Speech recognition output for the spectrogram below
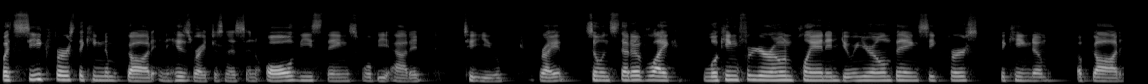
But seek first the kingdom of God and his righteousness, and all these things will be added to you, right? So instead of like looking for your own plan and doing your own thing, seek first the kingdom of God.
